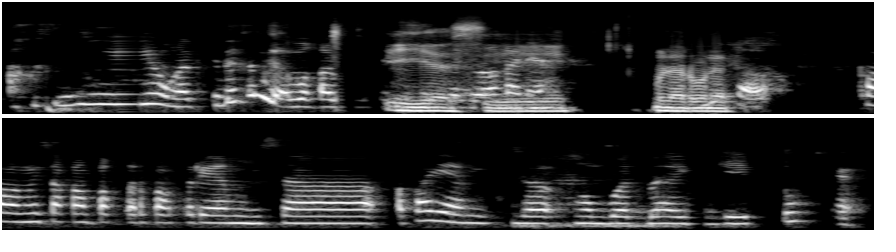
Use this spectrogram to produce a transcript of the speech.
aku sedih banget. Itu kan nggak bakal bisa Iya dijadwalkan ya. sih, benar-benar. Kalau- Kalau misalkan faktor-faktor yang bisa apa yang nggak membuat bahagia itu kayak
